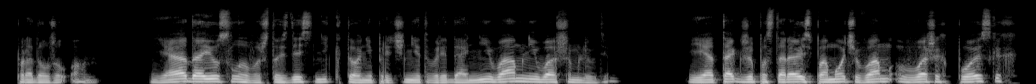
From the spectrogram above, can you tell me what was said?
— продолжил он. «Я даю слово, что здесь никто не причинит вреда ни вам, ни вашим людям. Я также постараюсь помочь вам в ваших поисках,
